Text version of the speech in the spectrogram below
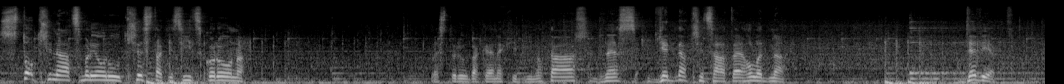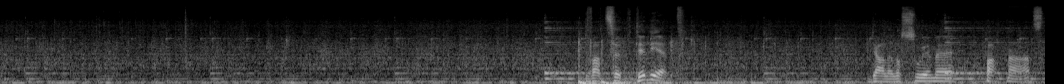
113 milionů 300 tisíc korun. Ve studiu také nechybí notář. Dnes 31. ledna. 9. 29. Dále losujeme 15.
